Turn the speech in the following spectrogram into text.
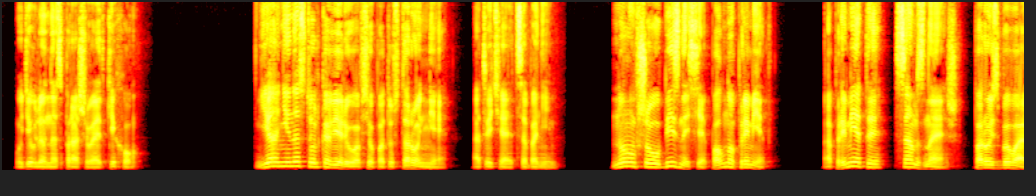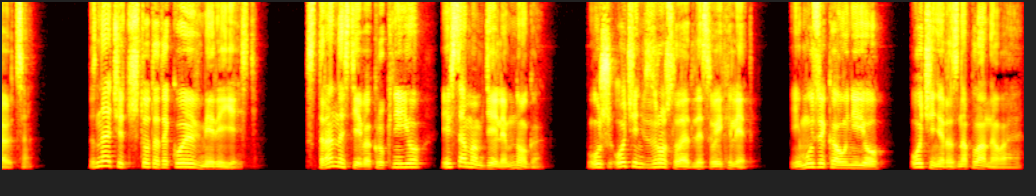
– удивленно спрашивает Кихо. «Я не настолько верю во все потустороннее», – отвечает Сабаним. «Но в шоу-бизнесе полно примет. А приметы, сам знаешь, порой сбываются. Значит, что-то такое в мире есть. Странностей вокруг нее и в самом деле много. Уж очень взрослая для своих лет. И музыка у нее очень разноплановая.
